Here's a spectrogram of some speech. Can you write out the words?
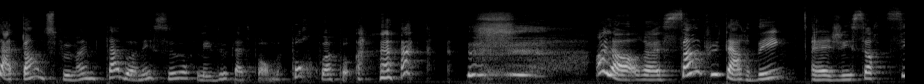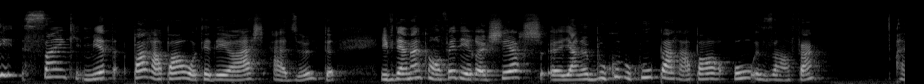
ça te tente, tu peux même t'abonner sur les deux plateformes. Pourquoi pas? Alors, euh, sans plus tarder, euh, j'ai sorti cinq mythes par rapport au TDAH adulte. Évidemment, quand on fait des recherches, euh, il y en a beaucoup, beaucoup par rapport aux enfants. puis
